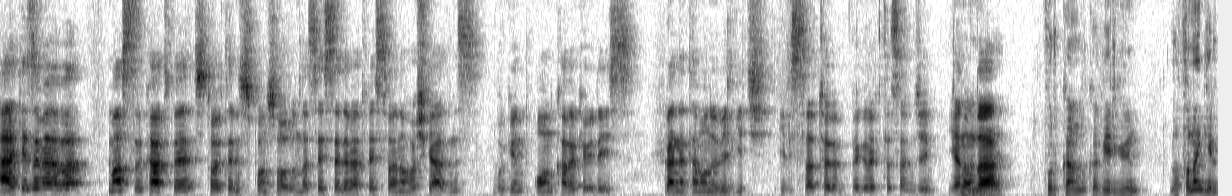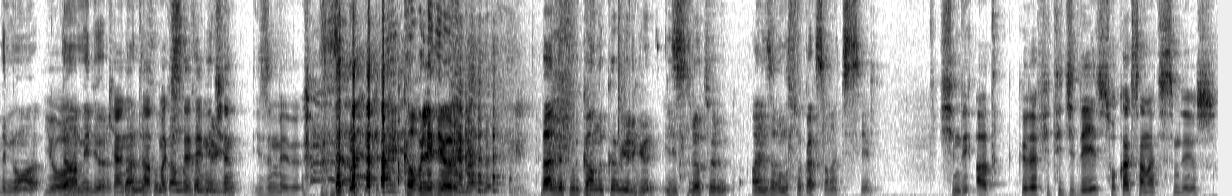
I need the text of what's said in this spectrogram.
Herkese merhaba. Mastercard ve Storytel'in sponsorluğunda Sesli Edebiyat Festivali'ne hoş geldiniz. Bugün 10 Karaköy'deyiz. Ben Ethem Onur Bilgiç, illüstratörüm ve grafik tasarımcıyım. Yanımda... Ben de Furkan Luka bir gün. Lafına girdim ama Yo, devam ediyorum. Kendini ben de tatmak Furkan istediğin için izin veriyorum. Kabul ediyorum ben de. Ben de Furkan Luka bir gün. illüstratörüm. Aynı zamanda sokak sanatçısıyım. Şimdi artık grafitici değil, sokak sanatçısı mı diyorsun?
